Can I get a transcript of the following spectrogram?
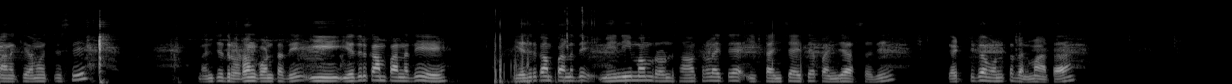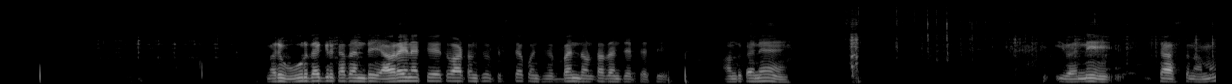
మనకేమొచ్చేసి మంచి దృఢంగా ఉంటుంది. ఈ ఎదురుకంప అన్నది ఎదురు కంప అన్నది మినిమం రెండు సంవత్సరాలు అయితే ఈ కంచె అయితే పనిచేస్తుంది. గట్టిగా ఉంటుంది అన్నమాట మరి ఊరు దగ్గర కదండి ఎవరైనా చేతి వాటం చూపిస్తే కొంచెం ఇబ్బంది ఉంటుందని చెప్పేసి అందుకనే ఇవన్నీ చేస్తున్నాము.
